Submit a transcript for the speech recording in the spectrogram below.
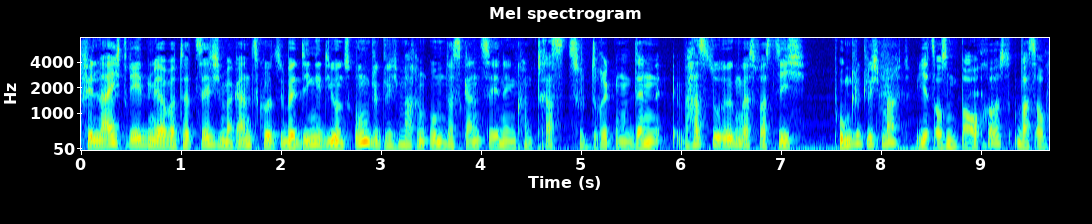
Vielleicht reden wir aber tatsächlich mal ganz kurz über Dinge, die uns unglücklich machen, um das Ganze in den Kontrast zu drücken. Denn hast du irgendwas, was dich unglücklich macht? Jetzt aus dem Bauch raus? Was auch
